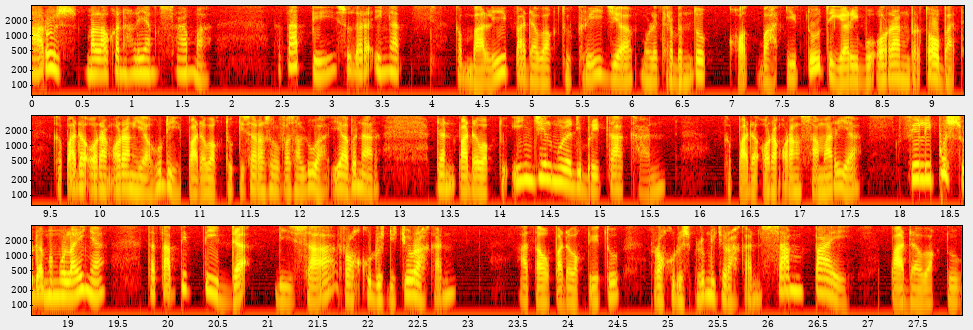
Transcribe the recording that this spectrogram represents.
harus melakukan hal yang sama. Tetapi saudara ingat, Kembali pada waktu gereja mulai terbentuk, khotbah itu 3000 orang bertobat kepada orang-orang Yahudi pada waktu kisah Rasul pasal 2. Ya benar. Dan pada waktu Injil mulai diberitakan kepada orang-orang Samaria, Filipus sudah memulainya, tetapi tidak bisa Roh Kudus dicurahkan atau pada waktu itu Roh Kudus belum dicurahkan sampai pada waktu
